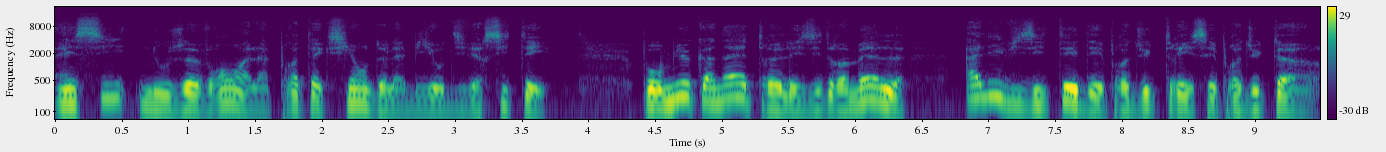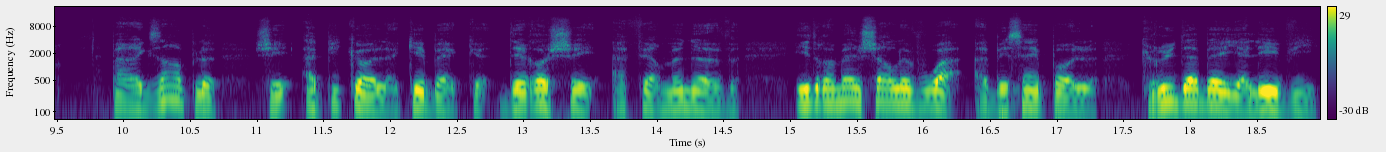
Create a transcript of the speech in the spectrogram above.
Ainsi, nous œuvrons à la protection de la biodiversité. Pour mieux connaître les hydromels, allez visiter des productrices et producteurs. Par exemple, chez Apicole à Québec, Desrochers à Fermeneuve, Hydromel Charlevoix à Baie-Saint-Paul, Cru d'abeilles à Lévis,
